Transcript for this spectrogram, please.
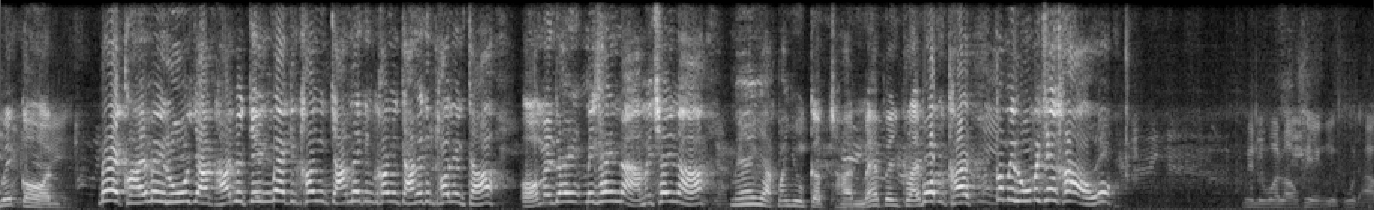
ไว้ก่อน แม่ใครไม่รู้อยากถามจริงๆแม่กินข้าวยังจ๋าแม่กินข้าวยังจ๋าแม่กินข้าวยังจ๋าอ๋อไม่ได้ไม่ใช่หนาไม่ใช่หนาแม่อยากมาอยู่กับฉัน แม่เป็นใครพ่อเป็นใคร ก็ไม่รู้ไม่ใช่เขา ไม่รู้ว่าร้องเพลงหรือพูดเอา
